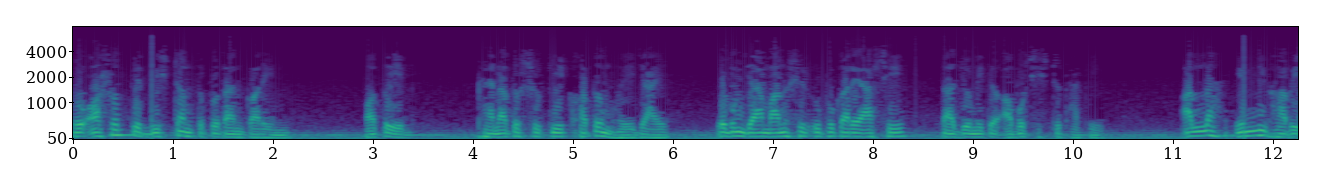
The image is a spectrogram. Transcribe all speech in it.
ও অসত্যের দৃষ্টান্ত প্রদান করেন। অতএব ফেনা তো শুকিয়ে খতম হয়ে যায় এবং যা মানুষের উপকারে আসে, তা জমিতে অবশিষ্ট থাকে। আল্লাহ এমনিভাবে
